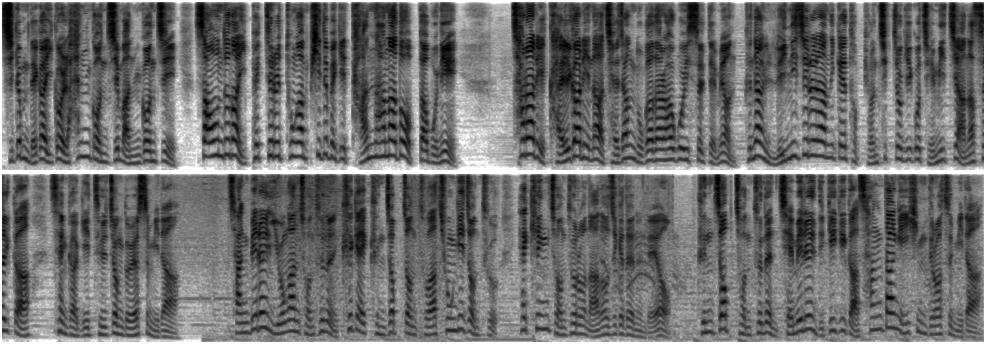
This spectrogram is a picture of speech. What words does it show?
지금 내가 이걸 한 건지 만 건지 사운드나 이펙트를 통한 피드백이 단 하나도 없다 보니 차라리 갈갈이나 제작 노가다를 하고 있을 때면 그냥 리니지를 하는 게 더 변칙적이고 재밌지 않았을까 생각이 들 정도였습니다. 장비를 이용한 전투는 크게 근접 전투와 총기 전투, 해킹 전투로 나눠지게 되는데요. 근접 전투는 재미를 느끼기가 상당히 힘들었습니다.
